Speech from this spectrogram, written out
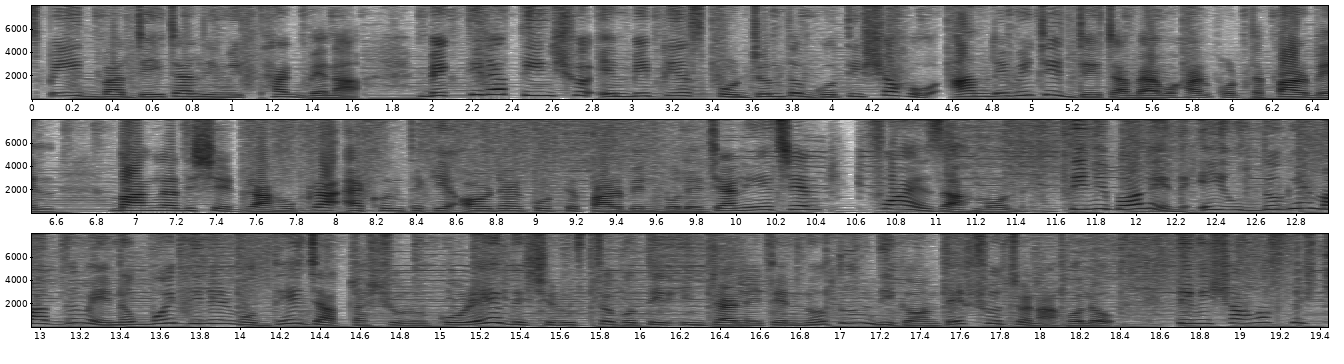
স্পিড বা ডেটা লিমিট থাকবে না। ব্যক্তিরা তিনশো এমবিপিএস পর্যন্ত গতিসহ আনলিমিটেড ডেটা ব্যবহার করতে পারবেন। বাংলাদেশের গ্রাহকরা এখন থেকে অর্ডার করতে পারবেন বলে জানিয়েছেন ফয়েজ আহমদ। তিনি বলেন, এই উদ্যোগের মাধ্যমে নব্বই দিনের মধ্যে যাত্রা শুরু করে দেশের উচ্চগতির ইন্টারনেটের নতুন দিগন্তের সূচনা হলো। তিনি সংশ্লিষ্ট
